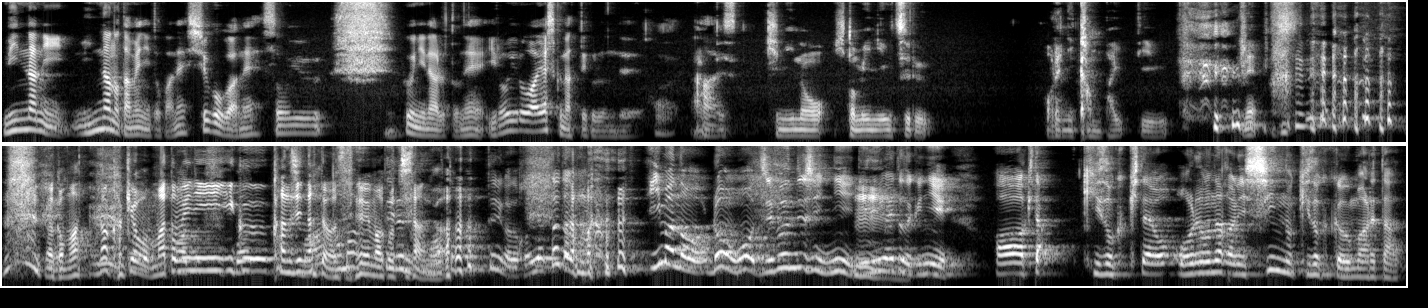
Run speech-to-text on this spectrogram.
みんなに、みんなのためにとかね、主語がね、そういう風になるとね、いろいろ怪しくなってくるんで。はいあれです。君の瞳に映る俺に乾杯っていう。ね。なんかま、なんか今日まとめに行く感じになってますね、まこっちさんまとが。まってるかどうか。いや、ただ、今の論を自分自身にリリーがいたときに、ああ、来た。貴族来たよ。俺の中に真の貴族が生まれた。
